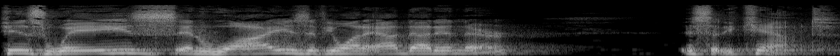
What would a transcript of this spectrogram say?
His ways and whys, if you want to add that in there. It's that He can't.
